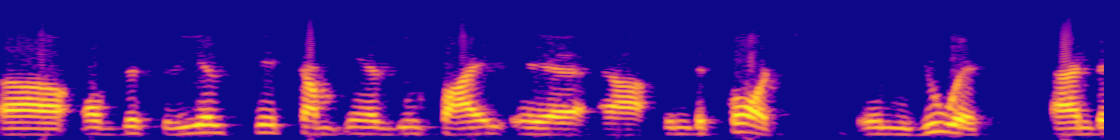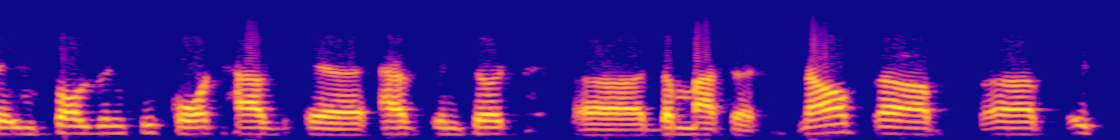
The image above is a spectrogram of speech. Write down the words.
uh, of this real estate company has been filed uh, uh, in the courts in U.S. and the insolvency court has uh, has entered Uh, the matter. Now uh, uh, it's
